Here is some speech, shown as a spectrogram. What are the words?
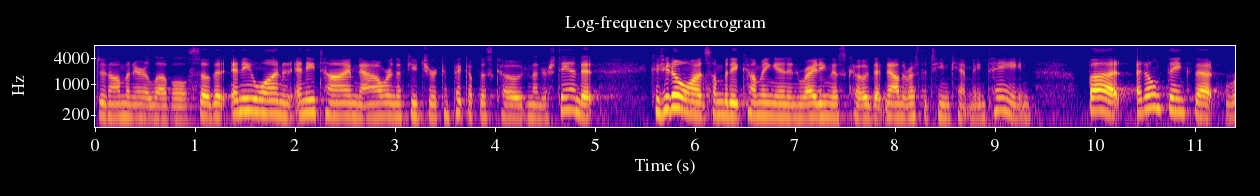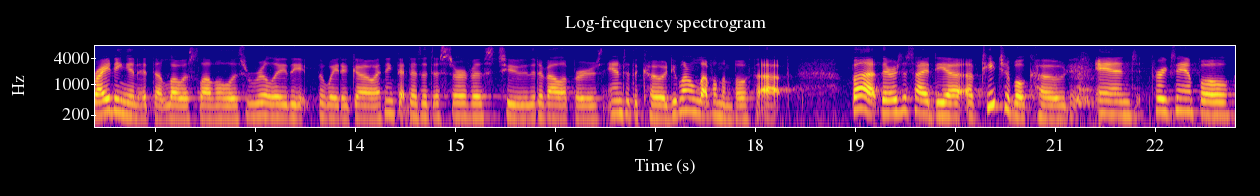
denominator level so that anyone at any time now or in the future can pick up this code and understand it. Because you don't want somebody coming in and writing this code that now the rest of the team can't maintain. But I don't think that writing it at the lowest level is really the, the way to go. I think that does a disservice to the developers and to the code. You want to level them both up. But there's this idea of teachable code. And for example,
